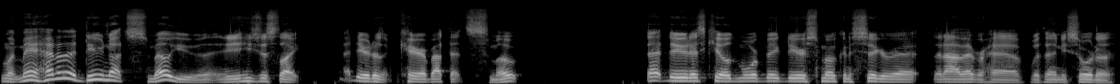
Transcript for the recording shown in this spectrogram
I'm like, man, how did that deer not smell you? And he's just like, that deer doesn't care about that smoke. That dude has killed more big deer smoking a cigarette than I've ever have with any sort of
